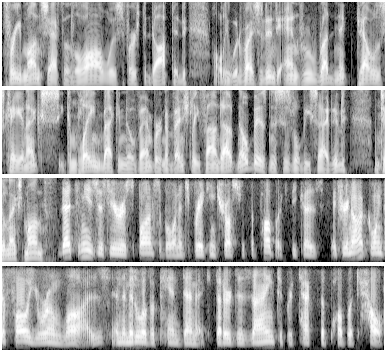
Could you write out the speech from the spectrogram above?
Three months after the law was first adopted, Hollywood resident Andrew Rudnick tells KNX he complained back in November and eventually found out no businesses will be cited until next month. That to me is just irresponsible and it's breaking trust with the public because if you're not going to follow follow your own laws in the middle of a pandemic that are designed to protect the public health,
